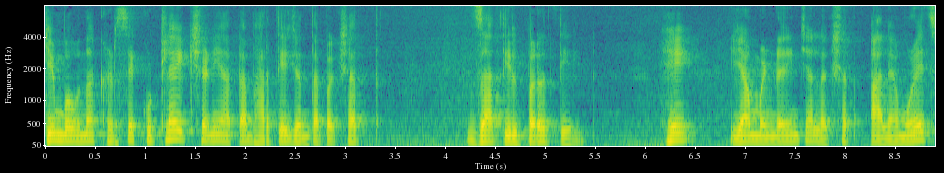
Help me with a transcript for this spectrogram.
किंबहुना खडसे कुठल्याही क्षणी आता भारतीय जनता पक्षात जातील परततील हे या मंडळींच्या लक्षात आल्यामुळेच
